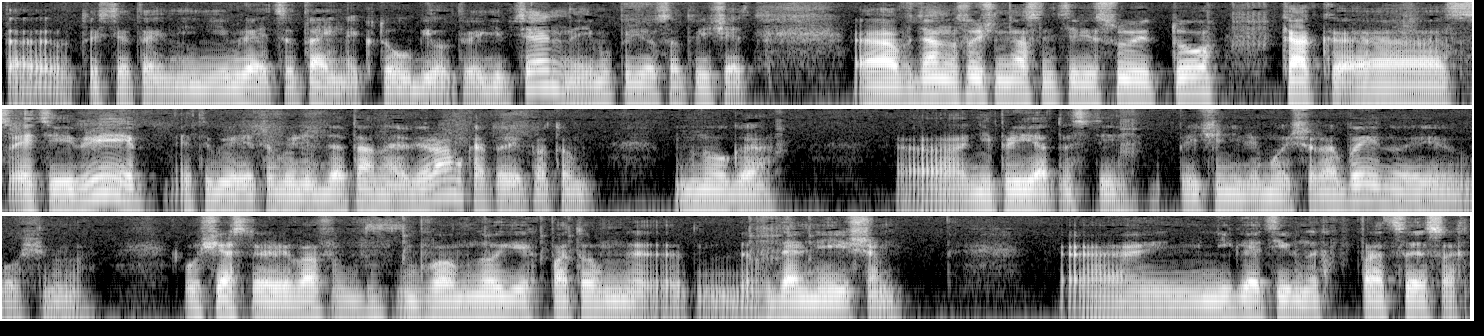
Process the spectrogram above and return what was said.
то есть это не, не является тайной, кто убил этого египтянина, ему придется отвечать. Э, в данном случае нас интересует то, как э, эти евреи, это были, это были Датан и Аверам, которые потом много э, неприятностей причинили мой Шарабейну и, в общем, участвовали во, во многих потом в дальнейшем негативных процессах.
